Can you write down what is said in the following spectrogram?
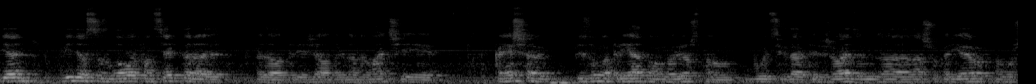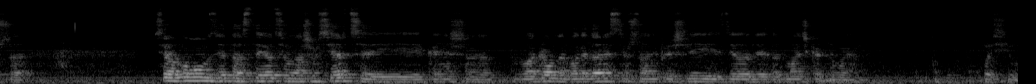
Я виделся с главой фан-сектора, когда вот приезжал тогда на матчи. И, конечно, безумно приятно. Он говорил, что он будет всегда переживать за, за нашу карьеру, потому что все равно он где-то остается в нашем сердце. И, конечно, огромная благодарность им, что они пришли и сделали этот матч, как и мы. Спасибо.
